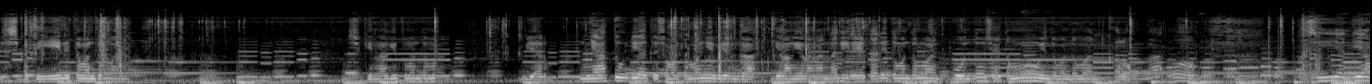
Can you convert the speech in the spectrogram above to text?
bisa seperti ini teman-teman. Masukin lagi teman-teman. Biar nyatu dia tuh sama temannya biar nggak hilang-hilangan lagi kayak tadi teman-teman. Untung saya temuin teman-teman. Kalau enggak, oh kasihan dia.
